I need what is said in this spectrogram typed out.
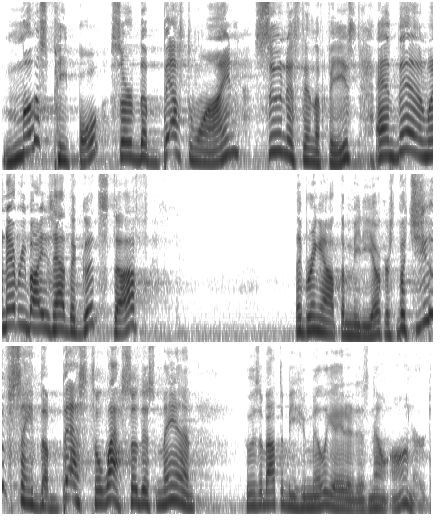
Most people serve the best wine soonest in the feast, and then when everybody's had the good stuff, they bring out the mediocres, but you've saved the best to last. So this man who is about to be humiliated is now honored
